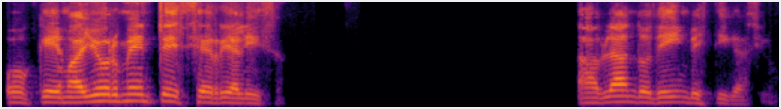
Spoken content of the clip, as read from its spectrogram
o que mayormente se realizan? Hablando de investigación.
